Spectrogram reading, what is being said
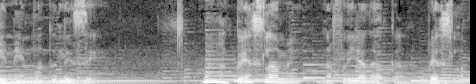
என் நேம் வந்து லிஸி ம் பேசலாமே. நான் ஃப்ரீயாக தான் இருக்கேன். பேசலாம்.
